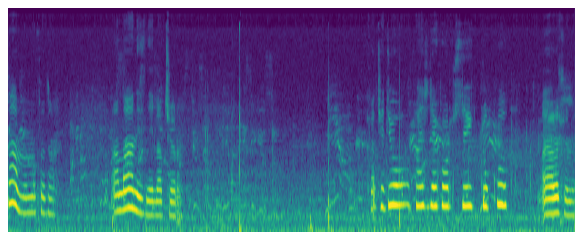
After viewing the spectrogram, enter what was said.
Tamam atacağım. Allah'ın izniyle atıyorum. Kaç ediyor? Kaç rekor? 9. Ayarla şunu.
